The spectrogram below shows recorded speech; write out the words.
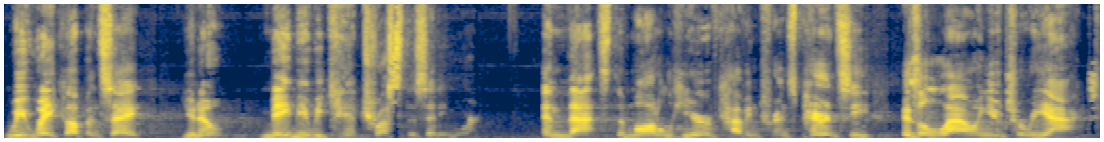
We wake up and say, you know, maybe we can't trust this anymore. And that's the model here of having transparency, is allowing you to react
